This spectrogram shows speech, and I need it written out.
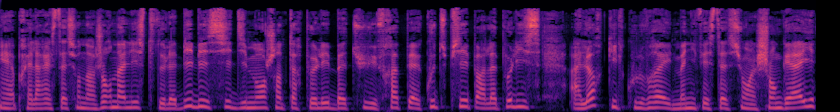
Et après l'arrestation d'un journaliste de la BBC dimanche interpellé, battu et frappé à coups de pied par la police alors qu'il couvrait une manifestation à Shanghai,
